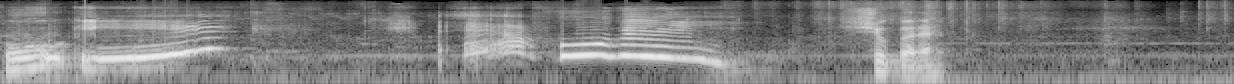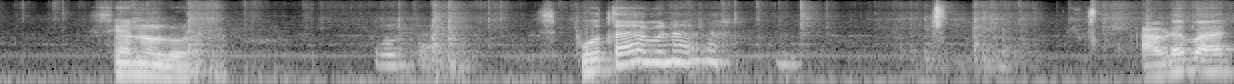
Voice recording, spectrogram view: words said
ફૂકી એ ફૂગી. શું કરે? શેનો લોટ? પોતા બના આવડે બાત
